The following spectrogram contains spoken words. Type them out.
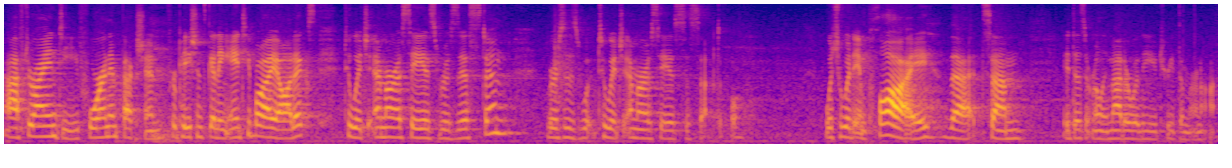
after IND for an infection for patients getting antibiotics to which MRSA is resistant versus to which MRSA is susceptible, which would imply that um, it doesn't really matter whether you treat them or not.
